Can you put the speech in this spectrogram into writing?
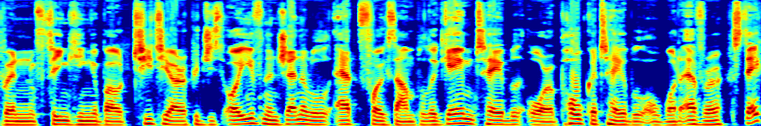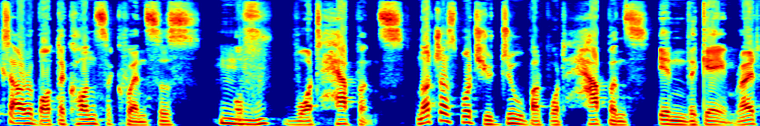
when thinking about TTRPGs or even in general at, for example, a game table or a poker table or whatever. Stakes are about the consequences of Mhm. what happens. Not just what you do, but what happens in the game, right?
